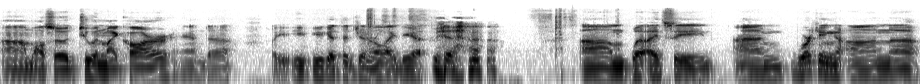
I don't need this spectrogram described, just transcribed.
Um, also, two in my car, and uh, you, you get the general idea. Yeah. Um, well, I'd see. I'm working on uh,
